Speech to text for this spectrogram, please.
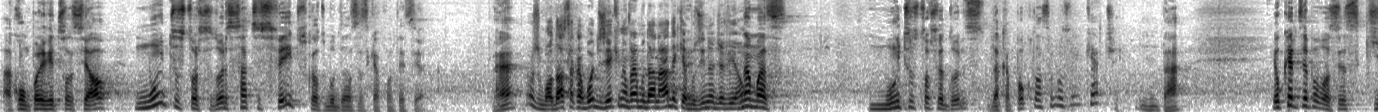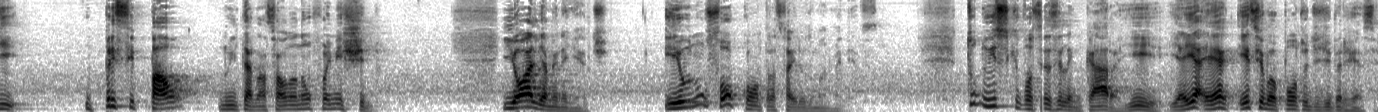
acompanho a rede social, muitos torcedores satisfeitos com as mudanças que aconteceram. Né? O Baldaço acabou de dizer que não vai mudar nada, que é buzina de avião. Não, mas muitos torcedores, daqui a pouco nós temos uma enquete, tá? Eu quero dizer para vocês que o principal no Internacional não foi mexido. E olha, Meneghete, eu não sou contra a saída do Mano Menezes. Tudo isso que vocês elencaram aí, e aí é, esse é o meu ponto de divergência.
